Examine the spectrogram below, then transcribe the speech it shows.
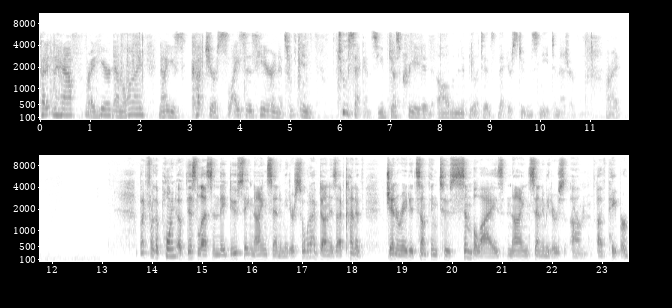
cut it in half right here down the line. Now you cut your slices here, and it's in two seconds. You've just created all the manipulatives that your students need to measure. All right. But for the point of this lesson, they do say nine centimeters. So what I've done is I've kind of generated something to symbolize nine centimeters um, of paper.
